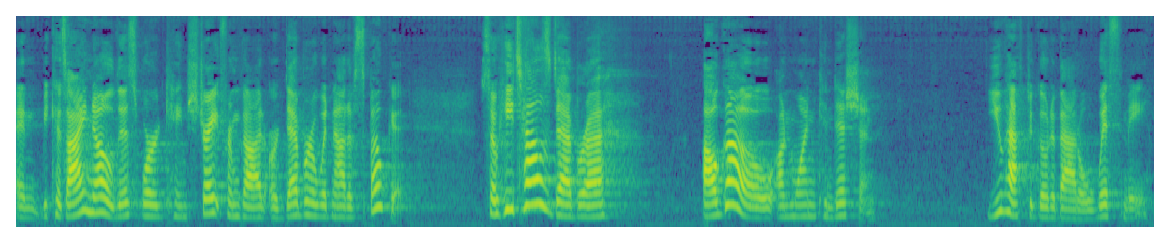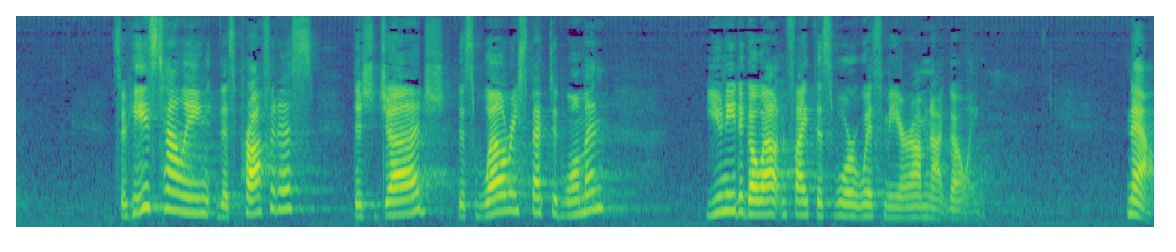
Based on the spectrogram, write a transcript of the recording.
And because I know this word came straight from God, or Deborah would not have spoke it. So he tells Deborah, I'll go on one condition. You have to go to battle with me. So he's telling this prophetess, this judge, this well respected woman, you need to go out and fight this war with me, or I'm not going. Now,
